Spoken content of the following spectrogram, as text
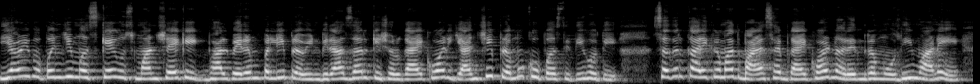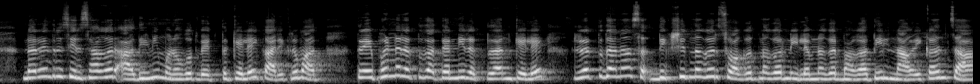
यावेळी बपनजी मस्के उस्मान शेख इक्बाल पेरमपल्ली प्रवीण बिराजदार किशोर गायकवाड यांची प्रमुख उपस्थिती होती. सदर कार्यक्रमात बाळासाहेब गायकवाड नरेंद्र मोदी माने नरेंद्र क्षीरसागर आदींनी मनोगत व्यक्त केले. कार्यक्रमात त्रेपन्न रक्तदात्यांनी रक्तदान केले. रक्तदानास दीक्षितनगर स्वागतनगर नीलमनगर भागातील नागरिकांचा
